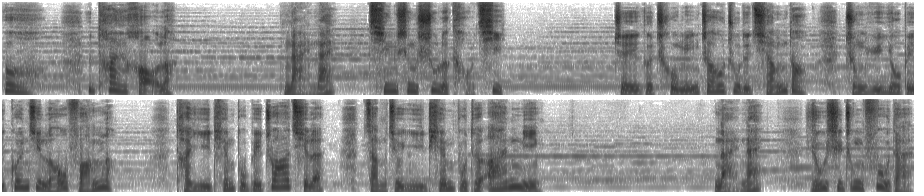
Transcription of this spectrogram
哦，太好了！奶奶轻声舒了口气。这个臭名昭著的强盗终于又被关进牢房了。他一天不被抓起来，咱们就一天不得安宁。奶奶如释重负的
